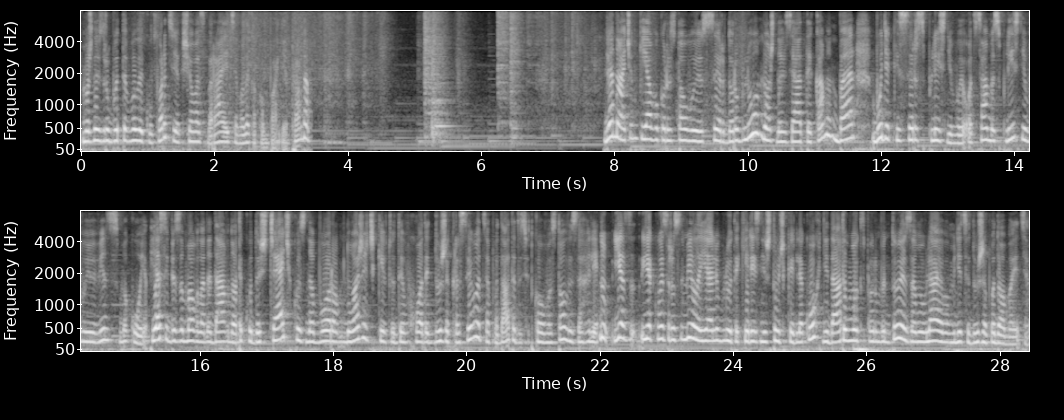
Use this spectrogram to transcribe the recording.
Можна і зробити велику порцію, якщо у вас збирається велика компанія, правда? Для начинки я використовую сир дороблю, можна взяти камембер, будь-який сир з пліснявою. От саме з пліснявою він смакує. Я собі замовила недавно таку дощечку з набором ножичків. Туди входить дуже красиво це подати до святкового столу. Взагалі, ну я як ви зрозуміли, я люблю такі різні штучки для кухні, да тому експериментую, замовляю, бо мені це дуже подобається.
